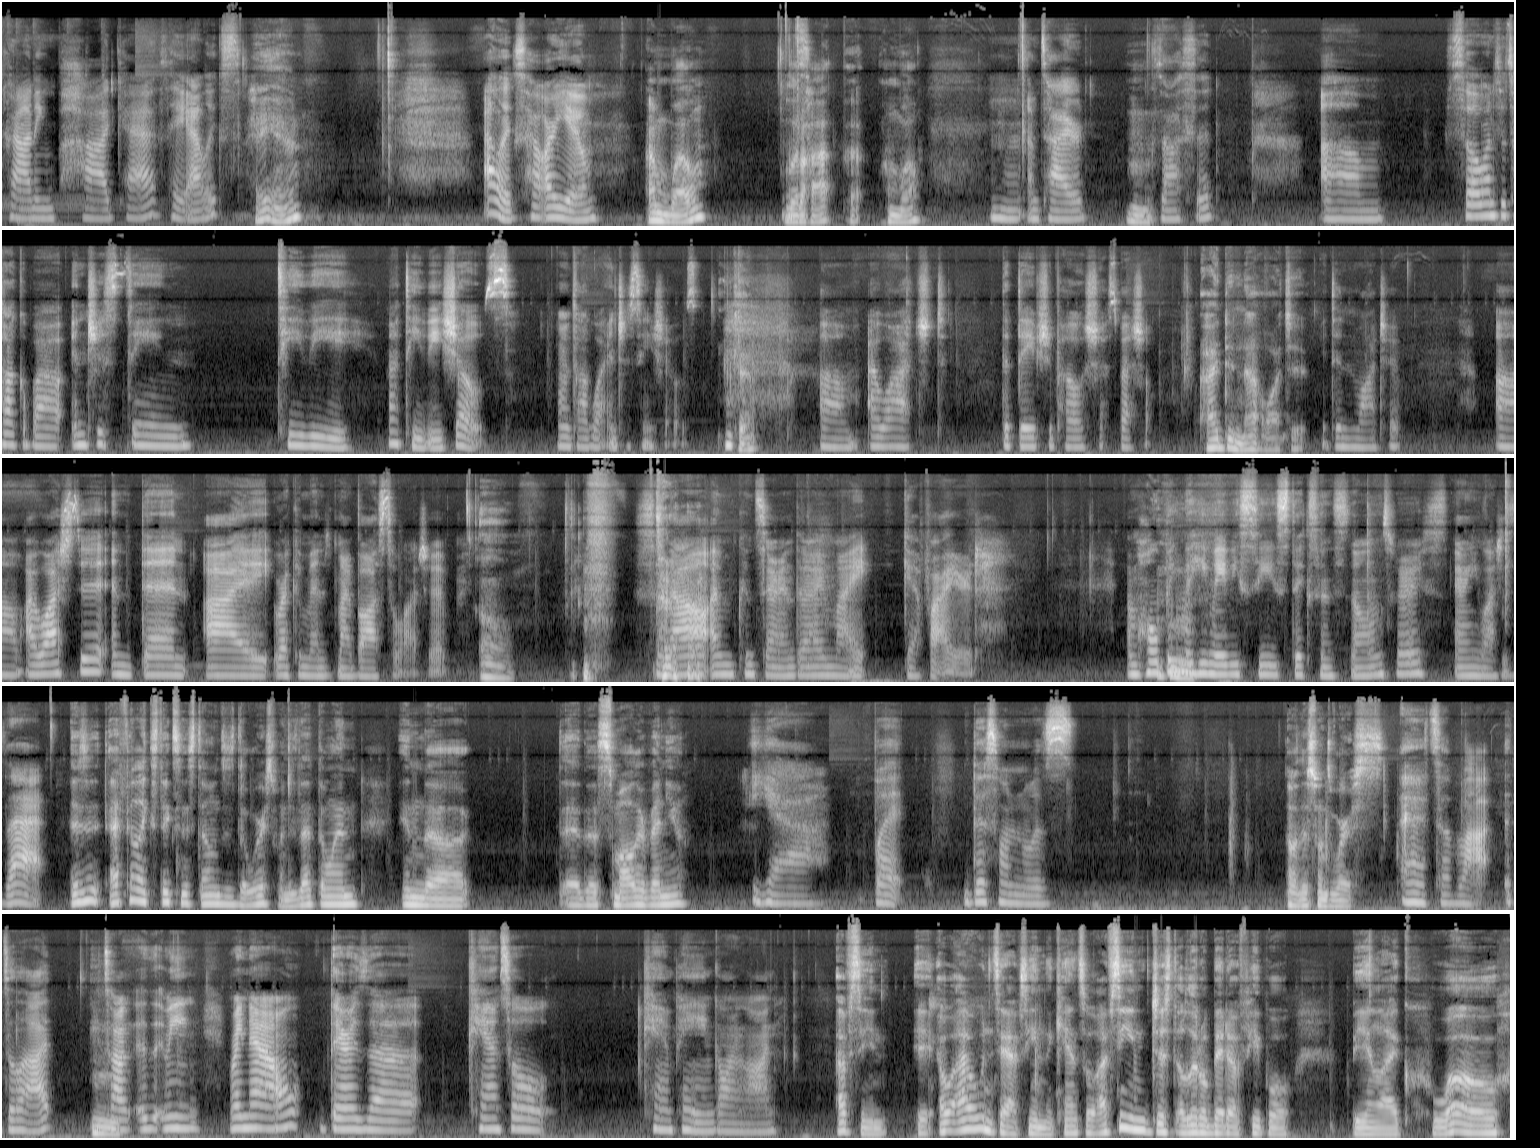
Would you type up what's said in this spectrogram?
Crowning Podcast. Hey, Alex. Hey, Ann. Alex, how are you? I'm well. A little hot, but I'm well. hmm I'm tired, Mm. exhausted. Um, so I wanted to talk about interesting TV, not TV shows. I want to talk about interesting shows. Okay. Um, I watched the Dave Chappelle special. I did not watch it. I didn't watch it. Um, I watched it and then I recommended my boss to watch it. Oh, So now I'm concerned that I might get fired. I'm hoping that he maybe sees Sticks and Stones first and he watches that. isn't? I feel like Sticks and Stones is the worst one. Is that the one in the the, the smaller venue? Yeah, but this one was. Oh, this one's worse. It's a lot. It's a lot. You Mm. Talk. I mean, right now there's a cancel campaign going on. I've seen it. Oh, I wouldn't say I've seen the cancel. I've seen just a little bit of people being like, "Whoa,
